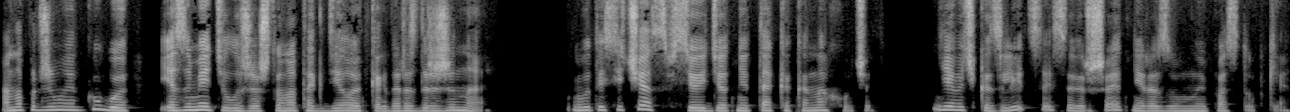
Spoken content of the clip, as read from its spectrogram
Она поджимает губы. Я заметил уже, что она так делает, когда раздражена. Вот и сейчас все идет не так, как она хочет. Девочка злится и совершает неразумные поступки.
